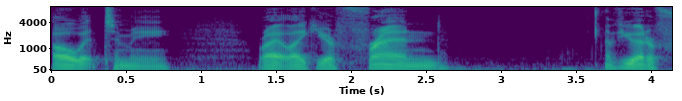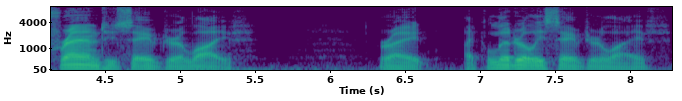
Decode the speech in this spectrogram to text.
owe it to me right? Like your friend if you had a friend who saved your life right? Like literally saved your life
